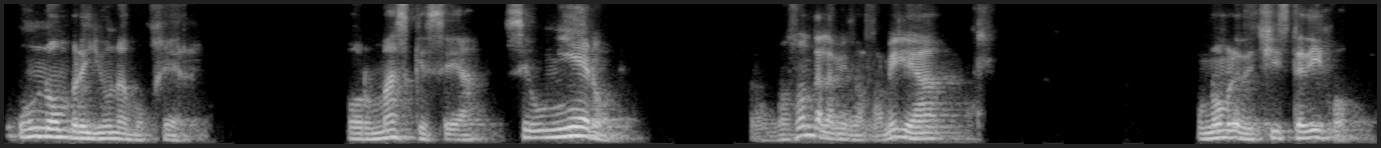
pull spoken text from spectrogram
Un hombre y una mujer, por más que sea, se unieron. no son de la misma familia. Un hombre de chiste dijo,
